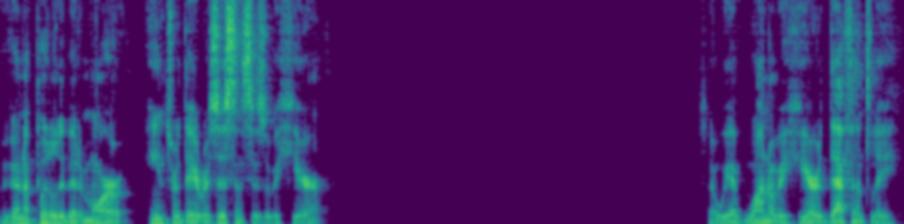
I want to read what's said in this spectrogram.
We're gonna put a little bit more intraday resistances over here. So we have one over here, definitely.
